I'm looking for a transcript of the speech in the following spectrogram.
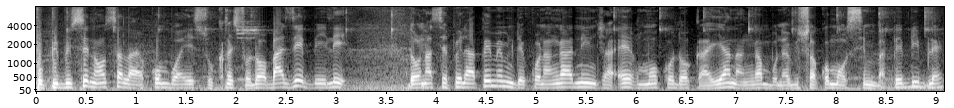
kopublicité na osala ya nkombo ya yesu kristo donc baza ebele donc nasepela mpe meme ndeko na ngai ninja r moko donc aya na ngambo na biso akoma osimba mpe bible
